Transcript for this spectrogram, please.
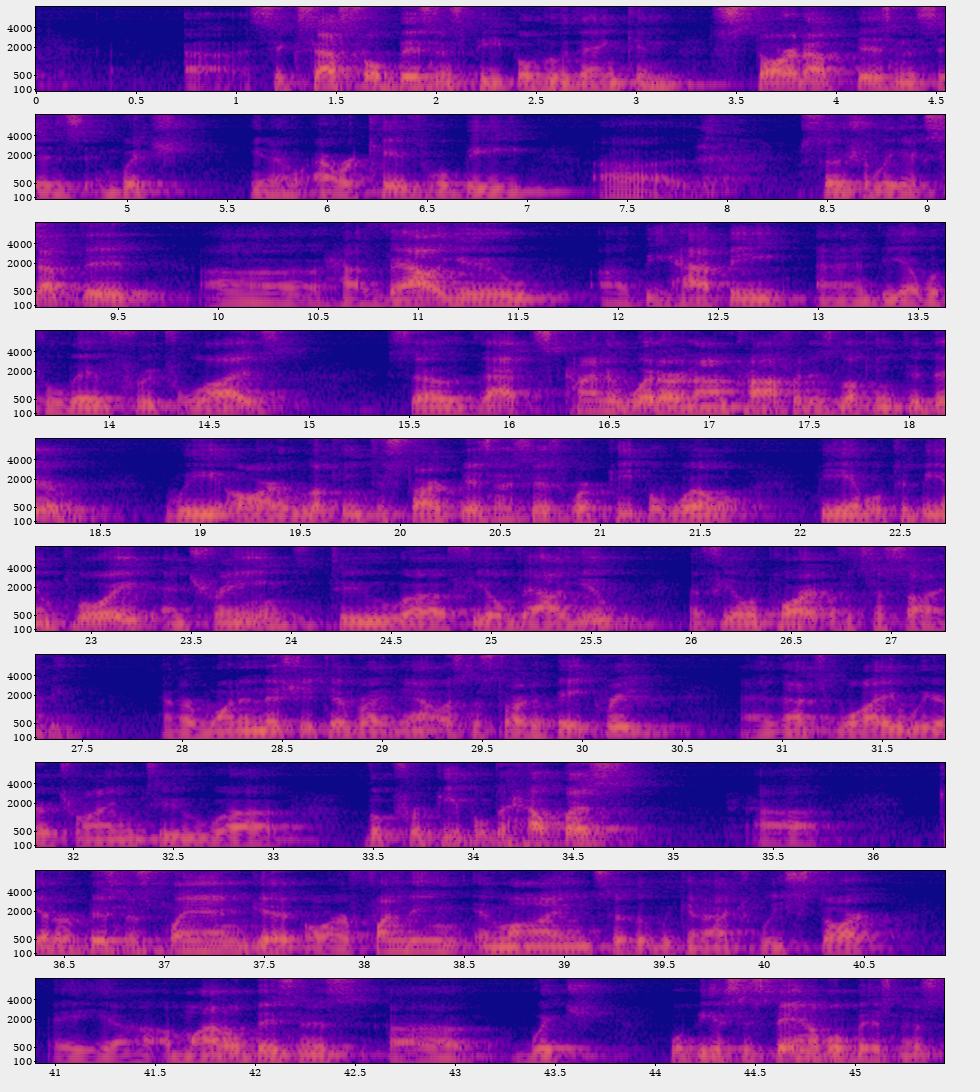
uh, successful business people who then can start up businesses in which you know our kids will be uh, socially accepted, uh, have value, uh, be happy, and be able to live fruitful lives. So that's kind of what our nonprofit is looking to do. We are looking to start businesses where people will be able to be employed and trained to uh, feel value and feel a part of a society. And our one initiative right now is to start a bakery, and that's why we are trying to uh, look for people to help us uh, get our business plan, get our funding in line so that we can actually start a, uh, a model business uh, which will be a sustainable business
